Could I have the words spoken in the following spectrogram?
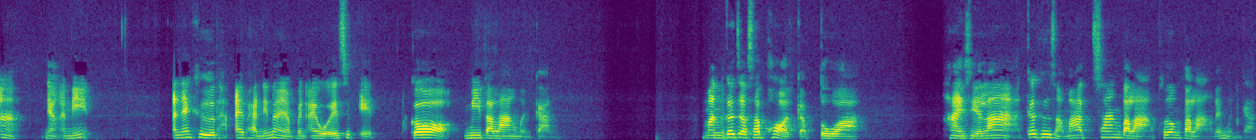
อะอย่างอันนี้ อันนี้คือ iPad นิดหน่อยเป็น iOS 11 ก็มีตารางเหมือนกัน มันก็จะซัพพอร์ตกับตัว High Sierra ก็คือสามารถสร้างตารางเพิ่มตารางได้เหมือนกัน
